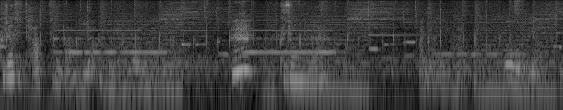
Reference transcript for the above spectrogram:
그래서 더 아픈가? 이 아픈 게한 번이면 생각나 그 정도야? 아니 아니 그냥 또 이게 아프고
